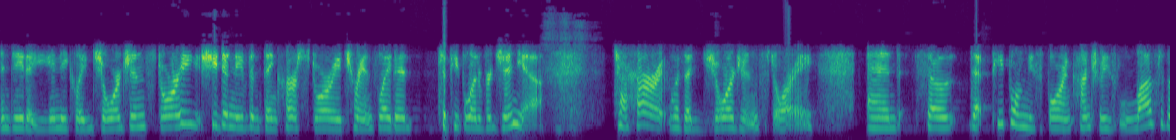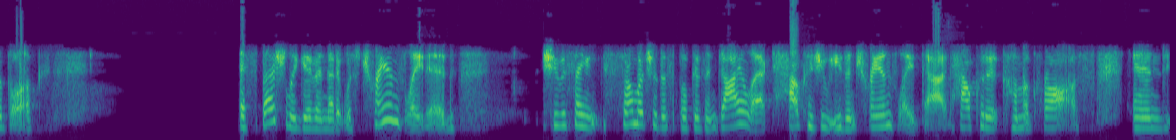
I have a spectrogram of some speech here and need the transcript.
indeed a uniquely Georgian story. She didn't even think her story translated to people in Virginia. To her, it was a Georgian story. And so that people in these foreign countries loved the book, especially given that it was translated she was saying so much of this book is in dialect. How could you even translate that? How could it come across? And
